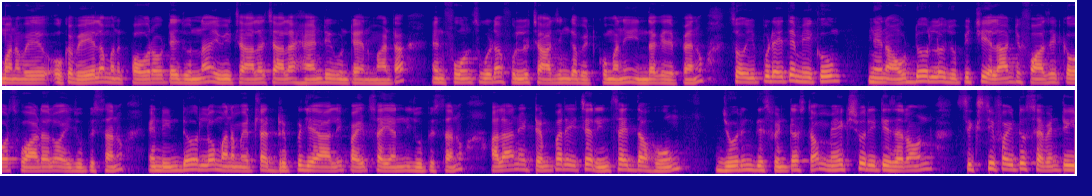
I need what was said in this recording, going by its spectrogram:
మన వే- ఒకవేళ మనకు పవర్ అవుటేజ్ ఉన్నా ఇవి చాలా చాలా హ్యాండీగా ఉంటాయి అన్నమాట అండ్ ఫోన్స్ కూడా ఫుల్ ఛార్జింగ్గా పెట్టుకోమని ఇందాక చెప్పాను. సో ఇప్పుడైతే మీకు నేను అవుట్డోర్లో చూపించి ఎలాంటి ఫాజిట్ కవర్స్ వాడాలో అవి చూపిస్తాను. అండ్ ఇండోర్లో మనం ఎట్లా డ్రిప్ చేయాలి పైప్స్ అవన్నీ చూపిస్తాను. అలానే temperature inside the home during this winter storm make sure it is around sixty five to seventy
